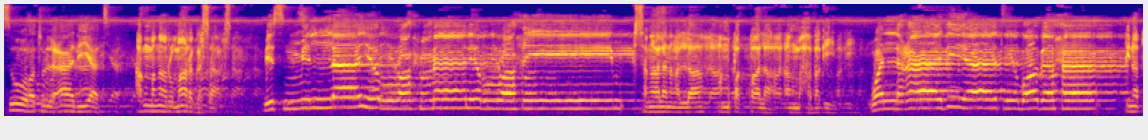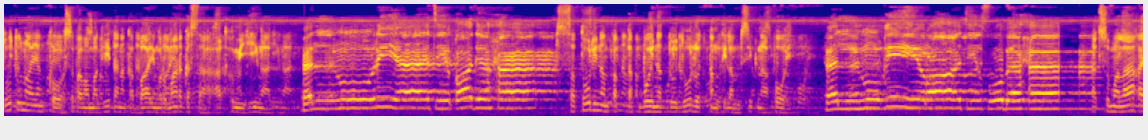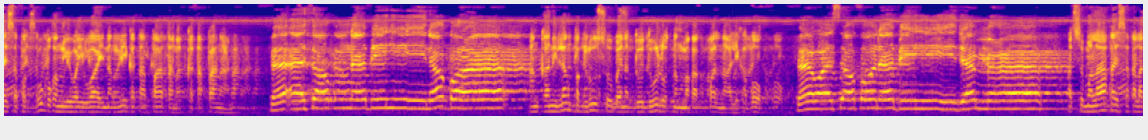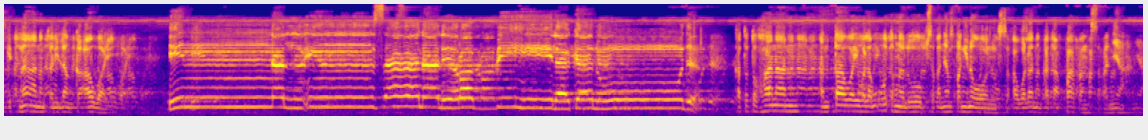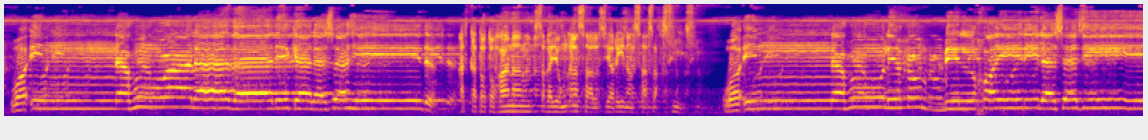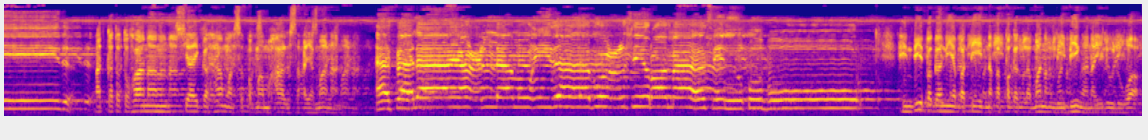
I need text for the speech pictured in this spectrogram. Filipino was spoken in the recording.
سورة العاديات ang mga rumaragasa. بسم الله الرحمن الرحيم Sa ngalan ng Allah, ang mapagpala, ang mahabagi. والعاديات ضبحا Pinatutunayan ko sa pamamagitan ng kabayong rumaragasa at humihingal. فالموريات قدحا Sa tuli ng pagtakbo'y nagdudulot ng tilamsik na apoy. Falmughirati subha At sumala sumalakay sa pagbubukang liwayway ng may katapatan at katapangan. Fa'atharna bihi naqa Ang kanilang paglusob ay nagdudulot ng makakapal na alikabok. Fawasatna bihi jam'a At sumalakay sa kalagitnaan ng kanilang kaaway. Innal insana li rabbih Katotohanan, ang tao ay walang utang na loob sa kanyang Panginoon sa kawalan ng katapatan sa kanya. Wa innahu ala dhalika lasahid. At katotohanan, sa gayong asal siya rin ang sasaksi. Wa innahu lihubbil khayri lasadid. At katotohanan, siya ay gahaman sa pagmamahal sa kayamanan. Afala ya'lamu idha bu'thira ma fil qubur. Hindi ba ganiya batid na kapag ang laman ng libingan ay iluluwa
